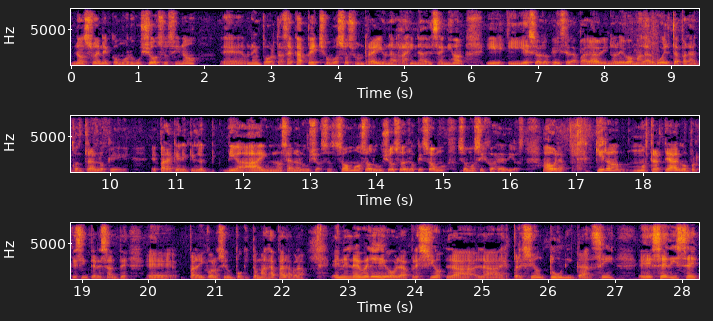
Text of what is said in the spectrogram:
no suene como orgulloso, sino, eh, no importa, saca pecho, vos sos un rey, una reina del Señor, y, y, eso es lo que dice la palabra, y no le vamos a dar vuelta para encontrar lo que, eh, para que digan, ay, no sean orgullosos. Somos orgullosos de lo que somos, somos hijos de Dios. Ahora, quiero mostrarte algo porque es interesante para ir conociendo un poquito más la palabra. En el hebreo, la, la, expresión túnica, ¿sí? Eh, se dice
